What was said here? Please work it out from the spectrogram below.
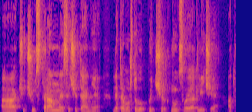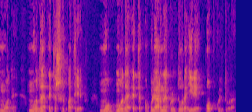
э, чуть-чуть странное сочетание для того, чтобы подчеркнуть свое отличие от моды. Мода – это ширпотреб. Мода – это популярная культура или поп-культура.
